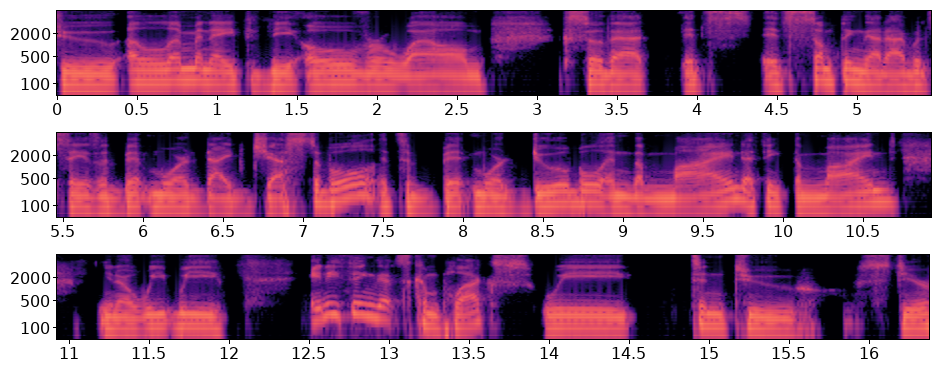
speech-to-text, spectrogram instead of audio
to eliminate the overwhelm so that it's it's something that I would say is a bit more digestible. It's a bit more doable in the mind. I think the mind, you know, we we anything that's complex, we tend to steer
